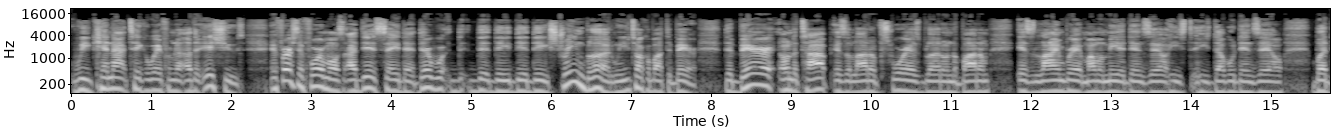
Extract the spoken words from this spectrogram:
we cannot take away from the other issues. And first and foremost, I did say that there were the the the, the extreme blood, when you talk about the bear, the bear on the top is a lot of Suarez blood. On the bottom is line bred Mamma Mia Denzel. He's he's double Denzel. But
